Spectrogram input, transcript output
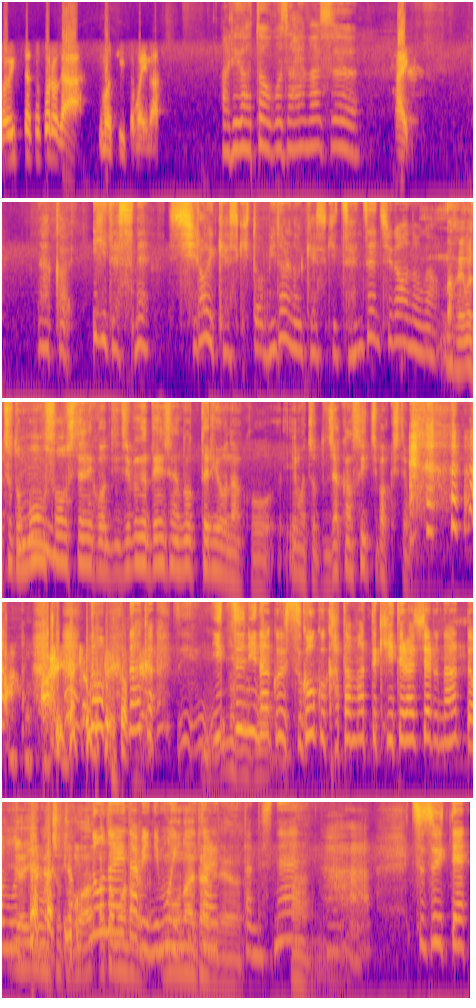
そういったところが気持ちいいと思います。ありがとうございます。はいなんかいいですね。白い景色と緑の景色全然違うのが。なんか今ちょっと妄想してね、こう自分が電車に乗ってるようなこう今ちょっと若干スイッチバックしてます。ありがとうございます。なんかいいつになくすごく固まって聞いてらっしゃるなって思ったら今ちょっとこう脳内旅にも行脳かれ内旅でたんですね、はいはあ続いて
